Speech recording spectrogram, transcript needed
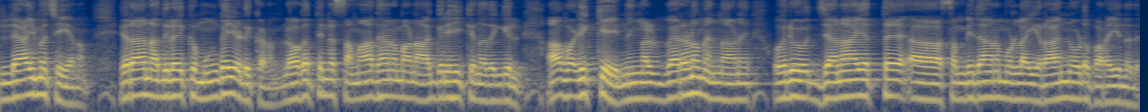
ഇല്ലായ്മ ചെയ്യണം. ഇറാൻ അതിലേക്ക് മുൻകൈയെടുക്കണം ലോകത്തിന്റെ സമാധാനമാണ് ആഗ്രഹിക്കുന്നതെങ്കിൽ ആ വഴിക്ക് നിങ്ങൾ വരണമെന്നാണ് ഒരു ജനായത്തെ സംവിധാനമുള്ള ഇറാനോട് പറയുന്നത്.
